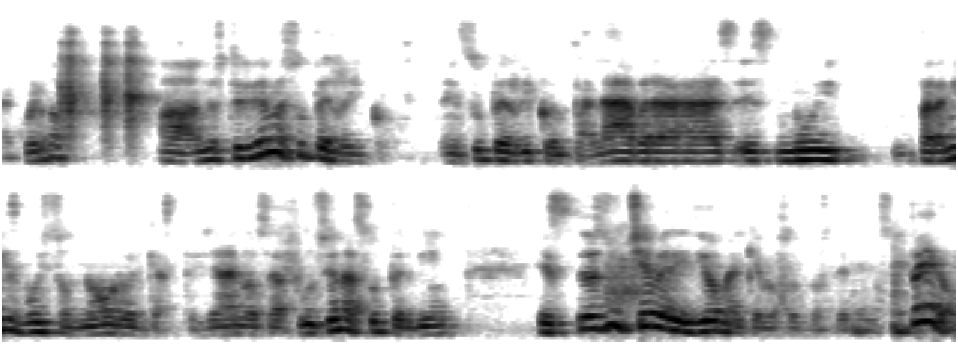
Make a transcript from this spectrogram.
¿de acuerdo? Ah, nuestro idioma es súper rico, es súper rico en palabras, es muy, para mí es muy sonoro el castellano, o sea, funciona súper bien. Es, es un chévere idioma el que nosotros tenemos, pero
